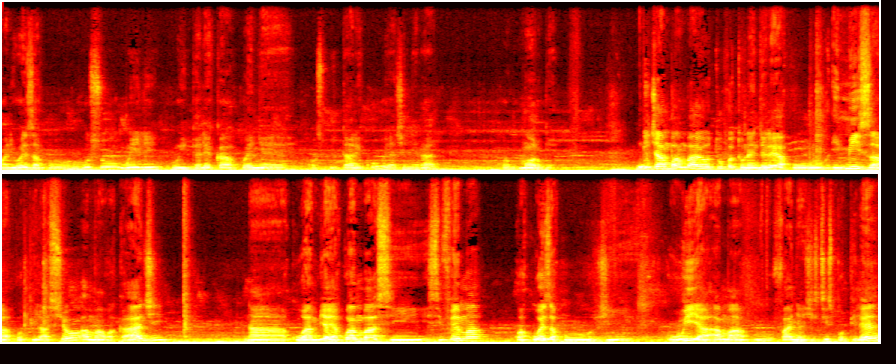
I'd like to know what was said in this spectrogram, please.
waliweza kuruhusu mwili kuipeleka kwenye hospitali kuu ya General morgue. Ni jambo ambayo tuko tunaendelea kuhimiza population ama wakaaji na kuambia ya kwamba si, si vema kwa kuweza kujiuia ama kufanya justice populaire.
